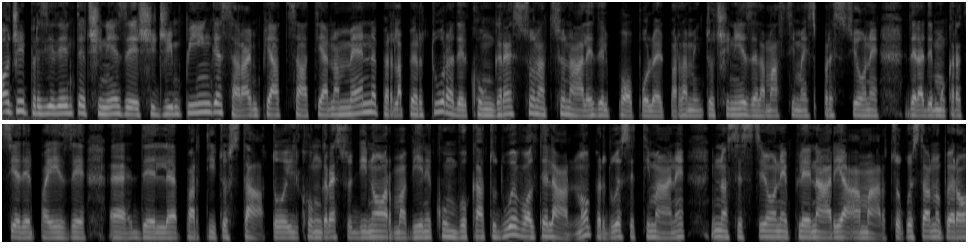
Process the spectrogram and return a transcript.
Oggi il presidente cinese Xi Jinping sarà in piazza Tiananmen per l'apertura del Congresso nazionale del popolo. È il Parlamento cinese la massima espressione della democrazia del paese eh, del partito Stato. Il congresso di norma viene convocato due volte l'anno per due settimane in una sessione plenaria a marzo. Quest'anno però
